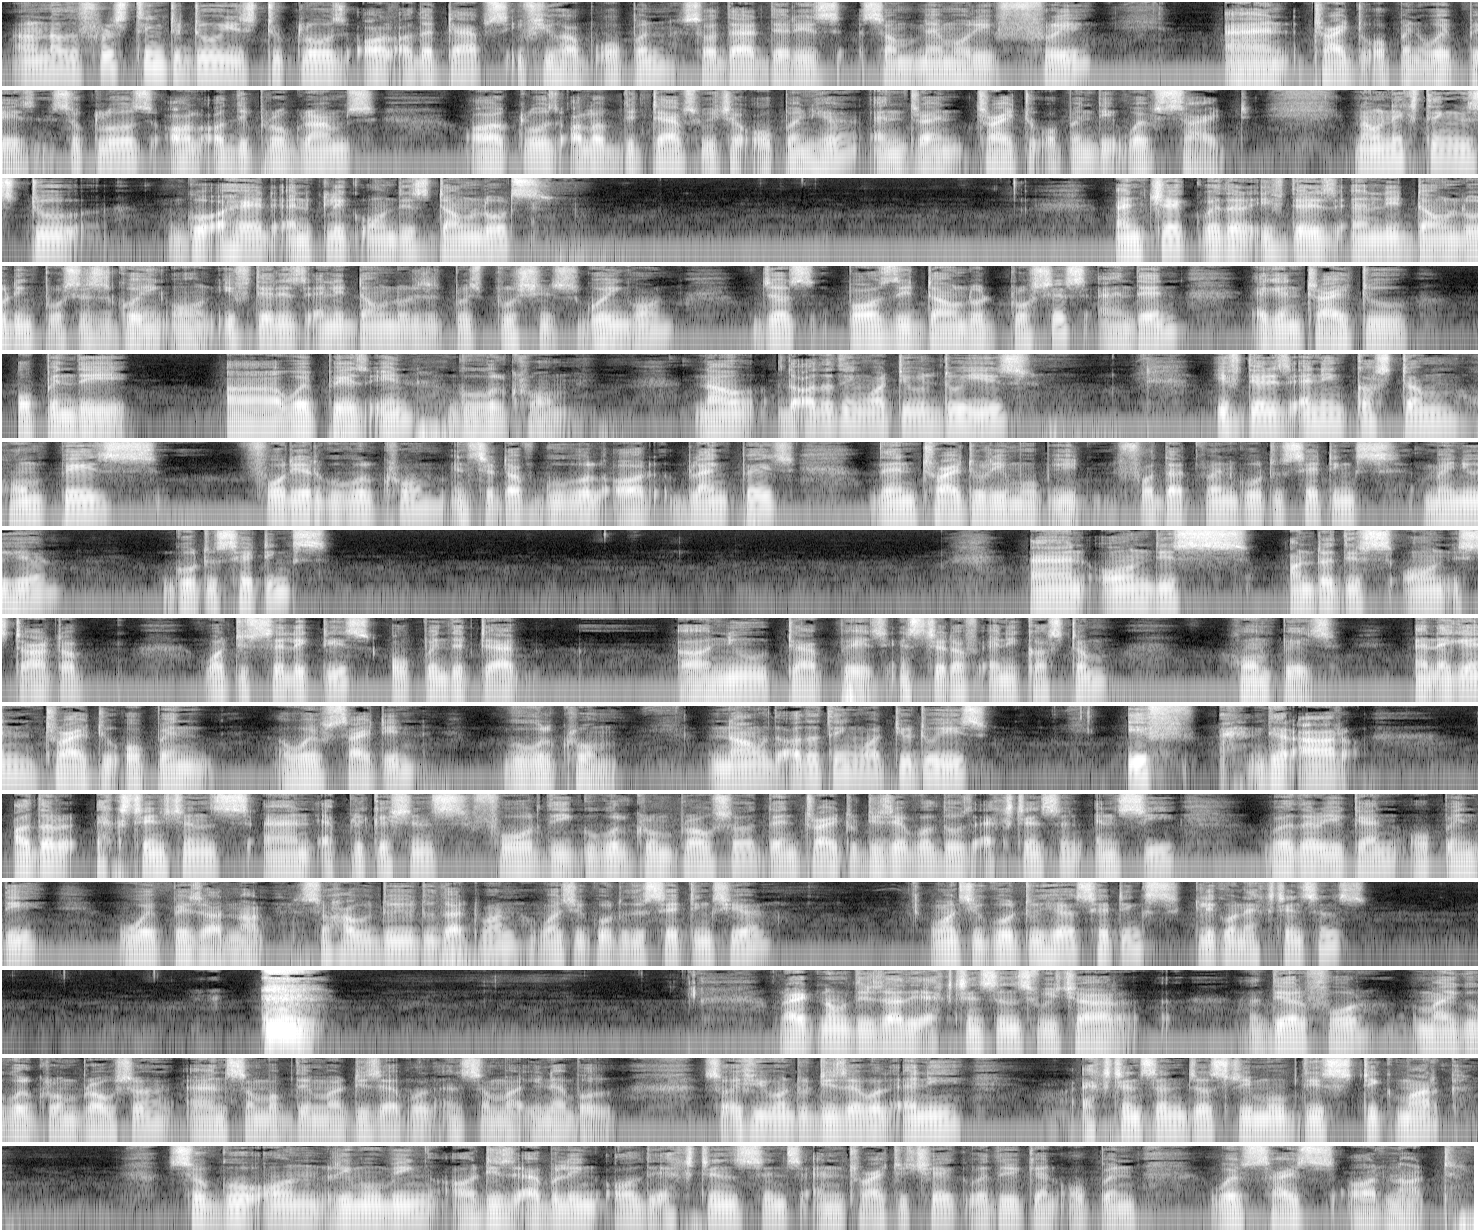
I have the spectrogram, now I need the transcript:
uh, now the first thing to do is to close all other tabs if you have open so that there is some memory free and try to open web page. So close all of the programs or close all of the tabs which are open here and try, try to open the website. Now next thing is to go ahead and click on this downloads and check whether if there is any downloading process going on. If there is any downloading process going on just pause the download process and then again try to open the uh, web page in Google Chrome. Now the other thing what you will do is if there is any custom home page for your Google Chrome instead of Google or blank page then try to remove it. For that one go to settings menu here. Go to settings. And on this under this on startup what you select is open the tab uh, new tab page instead of any custom home page and again try to open a website in Google Chrome. Now the other thing what you do is if there are other extensions and applications for the Google Chrome browser then try to disable those extensions and see whether you can open the web page or not. So how do you do that one? Once you go to the settings here once you go to here settings click on extensions. Right now these are the extensions which are therefore my google chrome browser and some of them are disabled and some are enabled so if you want to disable any extension just remove this tick mark. So go on removing or disabling all the extensions and try to check whether you can open websites or not.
